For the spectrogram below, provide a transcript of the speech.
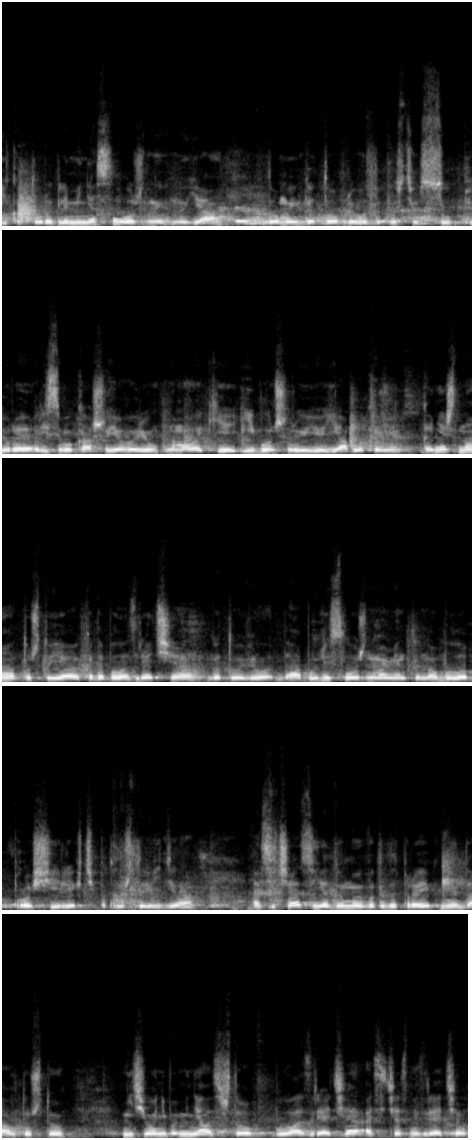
и которые для меня сложные. Но я дома их готовлю. Вот, допустим, суп-пюре, рисовую кашу я варю на молоке и бланширую ее яблоками. Конечно, то, что я, когда была зрячая, готовила, да, были сложные моменты, но было проще и легче, потому что видела. А сейчас, я думаю, вот этот проект мне дал то, что ничего не поменялось, что была зрячая, а сейчас не зрячая.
